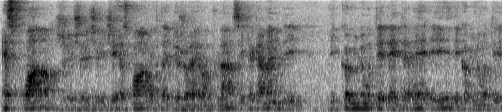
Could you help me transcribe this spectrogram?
espoir, j'ai espoir, mais peut-être que je rêve en couleur, c'est qu'il y a quand même des, communautés d'intérêt et des communautés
